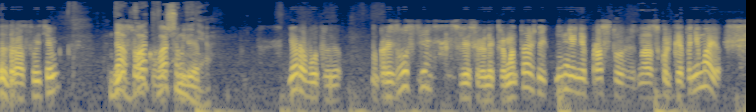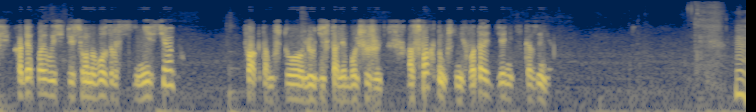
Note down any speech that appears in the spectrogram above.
Здравствуйте. Да, Ва- ваше мнение. Я работаю на производстве, слесарь-электромонтажник. Мнение простое, насколько я понимаю. Хотят повысить пенсионный возраст не с тем фактом, что люди стали больше жить, а с фактом, что не хватает денег в казне. Угу.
